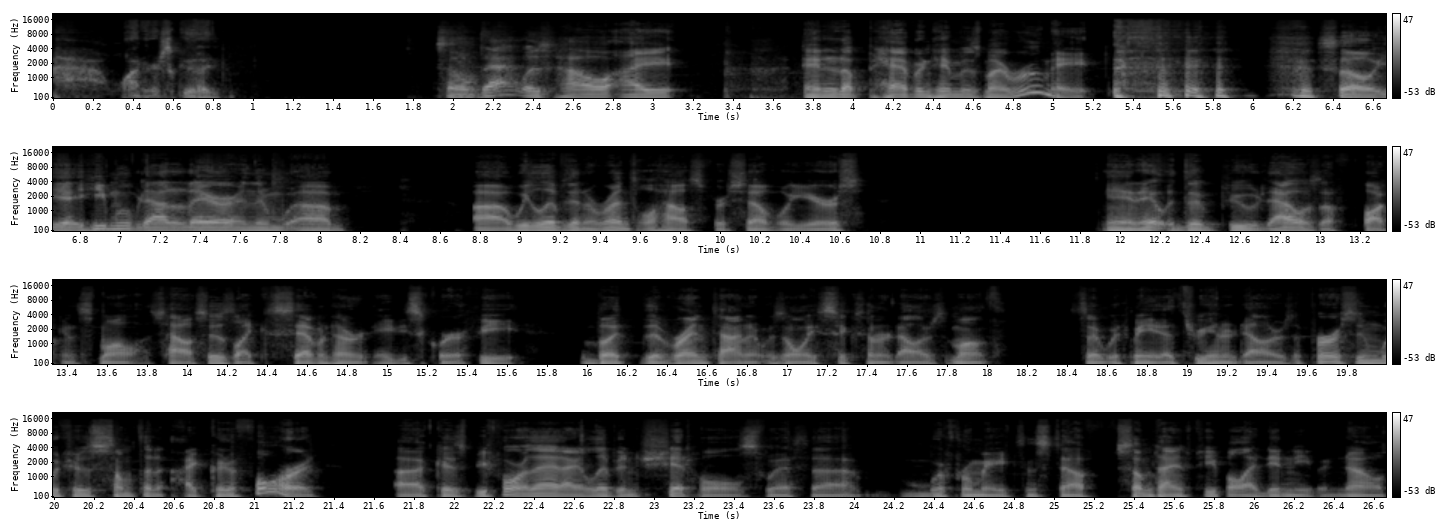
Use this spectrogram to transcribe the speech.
Ah, water's good. So that was how I ended up having him as my roommate. so yeah, he moved out of there, and then um, uh, we lived in a rental house for several years. And it was the dude that was a fucking smallest house. It was like 780 square feet, but the rent on it was only six hundred dollars a month. So which made it three hundred dollars a person, which is something I could afford. Because uh, before that, I lived in shitholes with uh, with roommates and stuff. Sometimes people I didn't even know,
